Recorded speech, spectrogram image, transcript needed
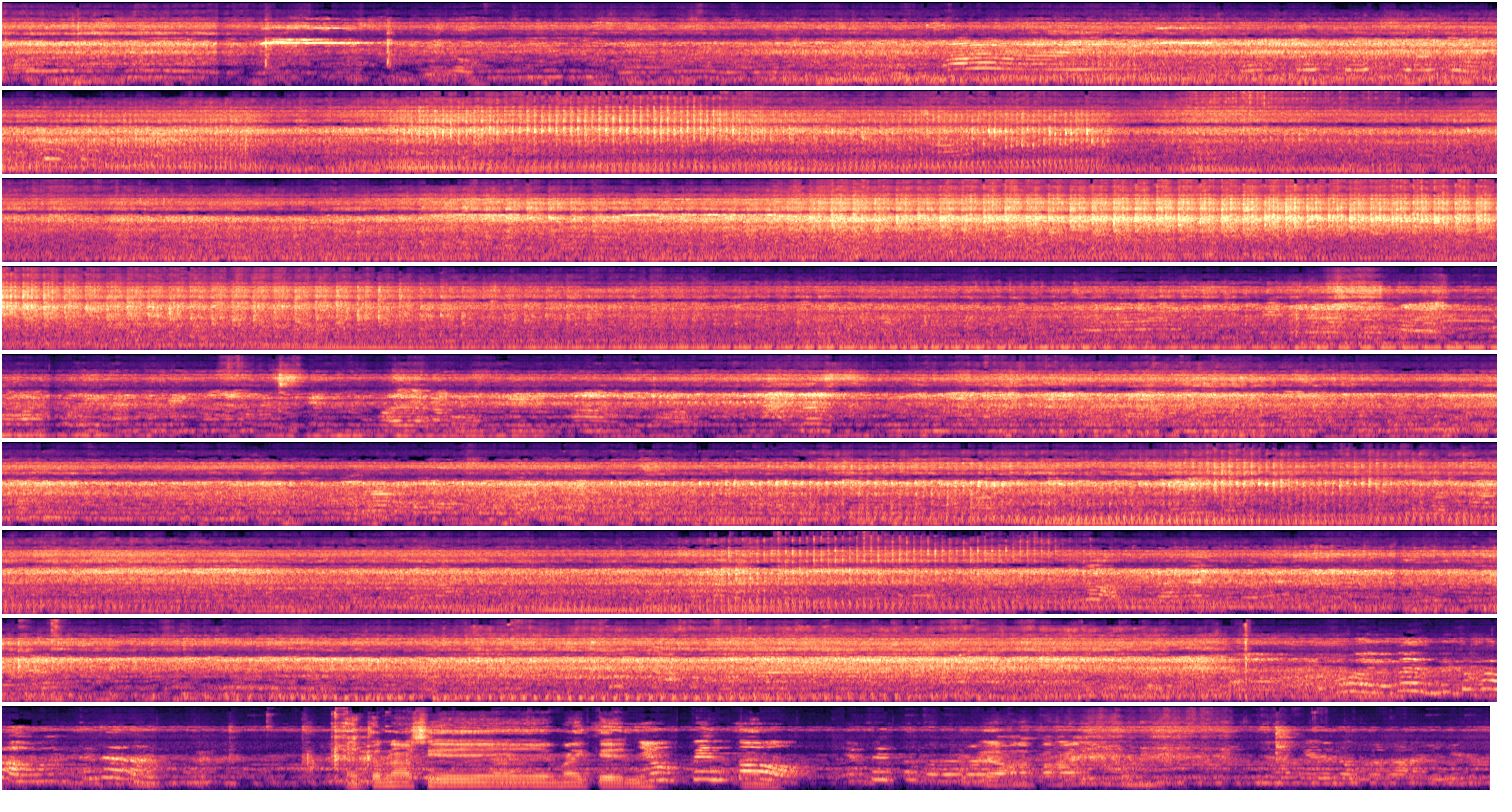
Michael. Yung pinto. Yung pinto ba na? Kaya ako na parayin mo. Ginagawa ko na rin.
